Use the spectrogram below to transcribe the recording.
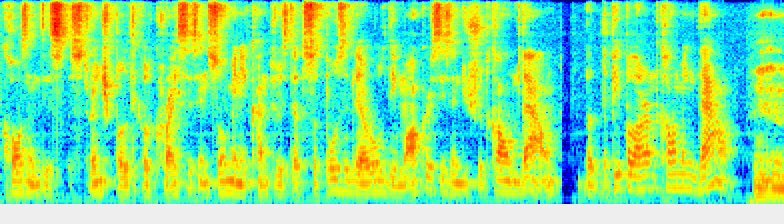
causing this strange political crisis in so many countries that supposedly are all democracies and you should calm down, but the people aren't calming down hmm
